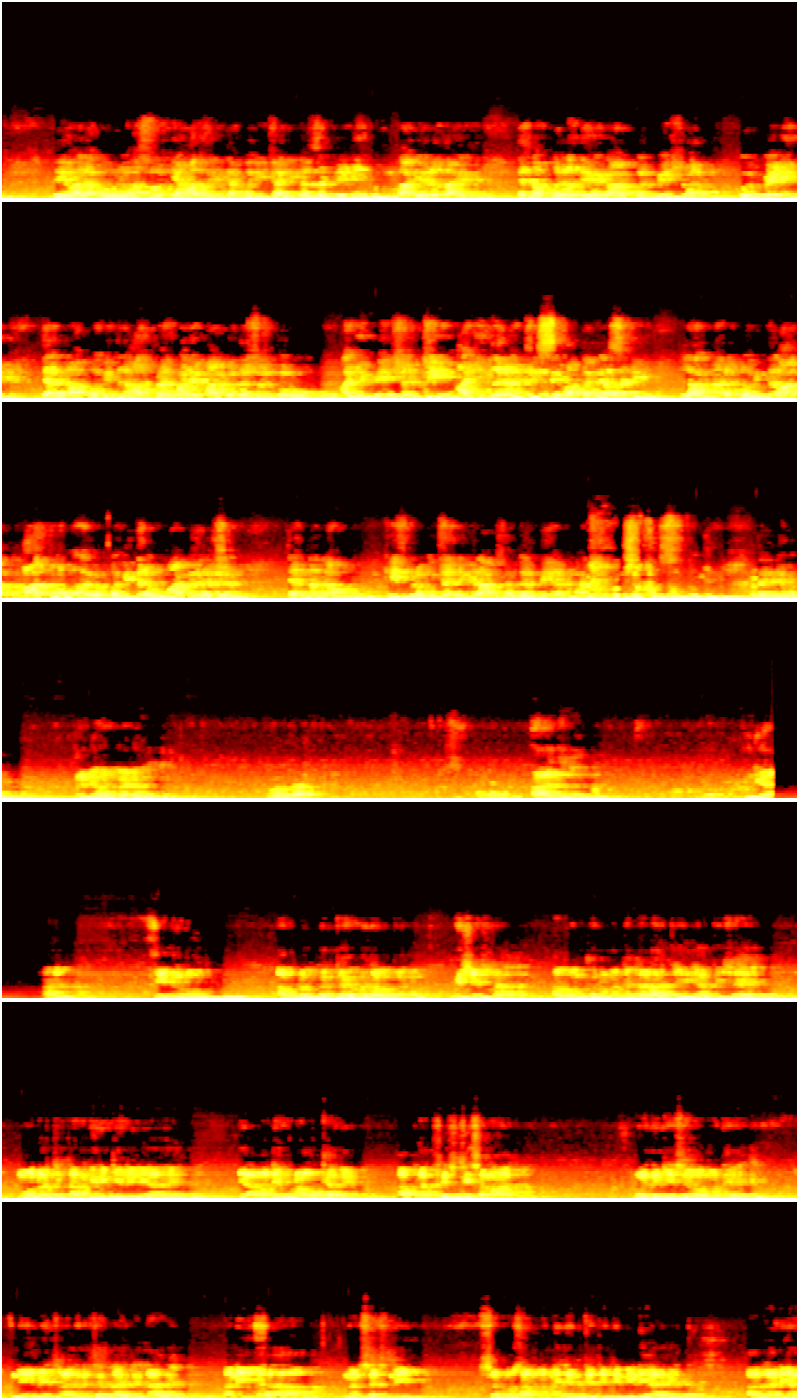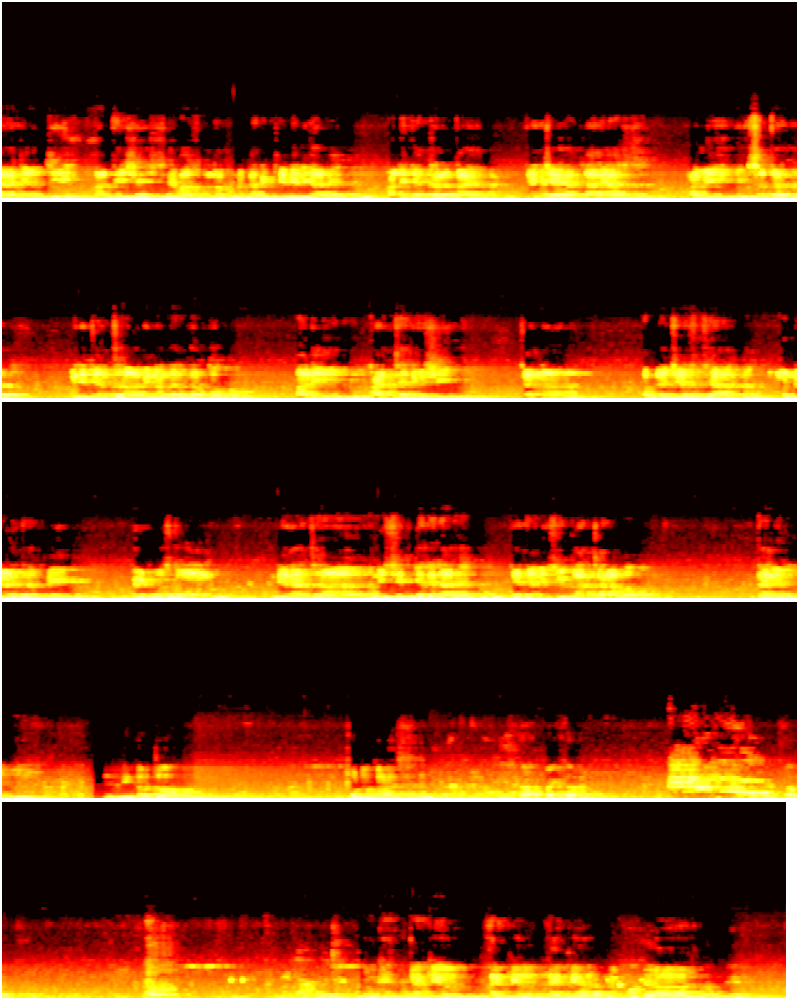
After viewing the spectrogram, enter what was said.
देवाला गौरव असो की आजही त्या परिचारिकाचं ट्रेनिंग घेऊन कार्यरत आहे त्यांना परत एका परमेश्वर कृपेने त्यांना पवित्र आत्म्याद्वारे मार्गदर्शन करू आणि पेशंटची आणि इतरांची सेवा करण्यासाठी लागणारं पवित्र आत- आत्म पवित्र मार्गदर्शन त्यांना लाभो हीच प्रभूचरणी प्रार्थना करते आणि माझे शब्द संपवते. धन्यवाद. धन्यवाद मॅडम आज हे करून आपलं कर्तव्य बजावतात. विशेषतः आपण करोनाच्या काळातही अतिशय मोलाची कामगिरी केलेली आहे. यामध्ये प्रामुख्याने आपला ख्रिस्ती समाज वैद्यकीय सेवामध्ये नेहमीच अग्रेसर राहिलेला आहे आणि ह्या नर्सेसनी सर्वसामान्य जनतेची जी निडी आहेत आजारी आहेत यांची अतिशय सेवा सुंदर प्रकारे केलेली आहे. आणि त्या करत आहे त्यांच्या या कार्यास आम्ही सतत म्हणजे त्यांचं अभिनंदन करतो. आणि आजच्या दिवशी त्यांना आपल्या चर्चच्या मंडळीतर्फे भेटवस्तू म्हणून देण्याचं निश्चित केलेलं आहे. ते त्यांनी स्वीकार करावं. धन्यवाद. करतो. फोटो काढा. Okay, thank you, thank you, thank you. Uh,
